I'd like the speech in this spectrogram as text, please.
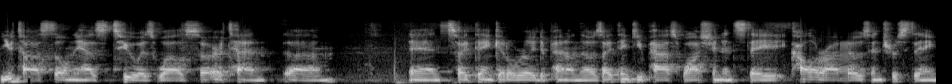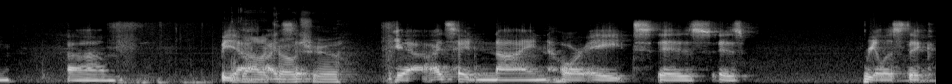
Utah still only has two as well, so or ten. Um, and so I think it'll really depend on those. I think you pass Washington State. Colorado's interesting. Um, but yeah, I'd coach, say, yeah. yeah, I'd say nine or eight is is realistic.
